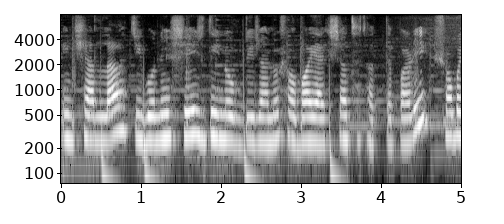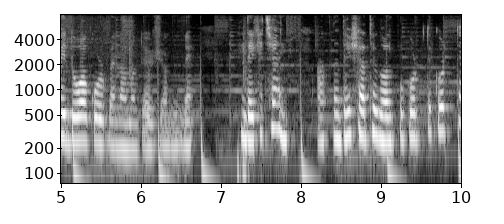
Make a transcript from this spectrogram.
ইনশাল্লাহ জীবনের শেষ দিন অবধি যেন সবাই একসাথে থাকতে পারি। সবাই দোয়া করবেন আমাদের জন্য। দেখেছেন? আপনাদের সাথে গল্প করতে করতে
